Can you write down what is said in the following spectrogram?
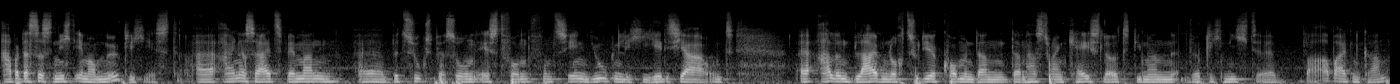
aber dass das nicht immer möglich ist. Äh, einerseits, wenn man äh, Bezugsperson ist von, von zehn Jugendlichen jedes Jahr und äh, allen bleiben noch zu dir kommen, dann, dann hast du ein Caseload, die man wirklich nicht äh, bearbeiten kann.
